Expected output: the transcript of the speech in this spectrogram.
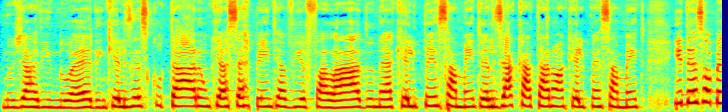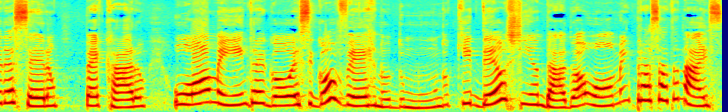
no jardim do Éden, que eles escutaram que a serpente havia falado, né, aquele pensamento, eles acataram aquele pensamento e desobedeceram, pecaram, o homem entregou esse governo do mundo que Deus tinha dado ao homem para Satanás,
